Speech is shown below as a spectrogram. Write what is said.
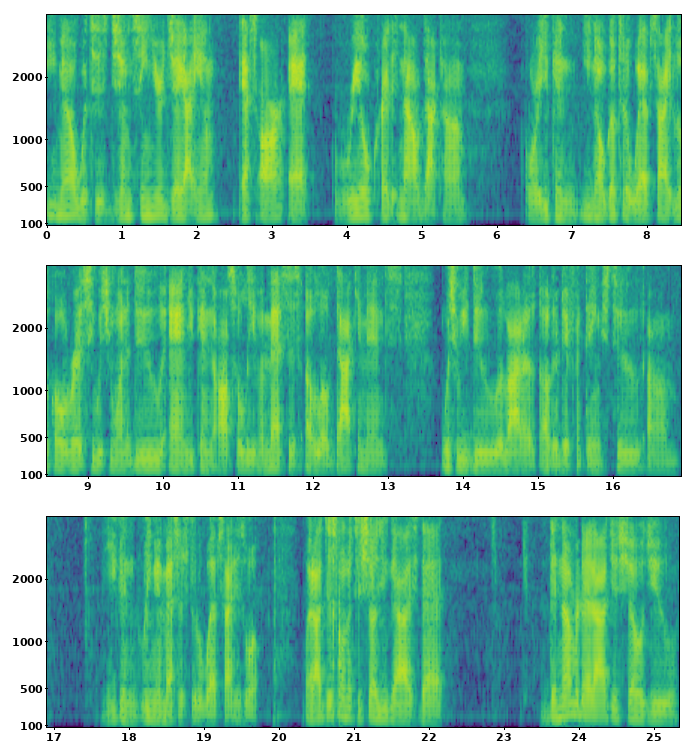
email, which is Jim Senior J I M S R at realcreditnow.com. Or you can, you know, go to the website, look over it, see what you want to do, and you can also leave a message, upload documents, which we do a lot of other different things too. Um, you can leave me a message through the website as well. But I just wanted to show you guys that the number that I just showed you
